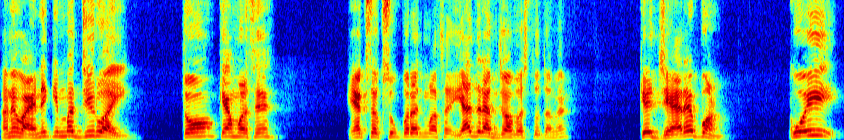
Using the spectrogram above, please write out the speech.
અને વાયની કિંમત ઝીરો આવી. તો ક્યાં મળશે? એક્સ અક્ષ ઉપર જ મળશે. યાદ રાખજો આ વસ્તુ તમે, કે જ્યારે પણ કોઈ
